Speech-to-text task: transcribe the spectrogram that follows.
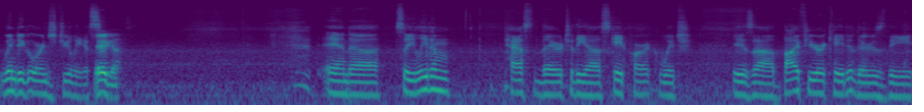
Windig Orange Julius. There you go. And uh, so you lead him past there to the uh, skate park, which is uh, bifurcated. There's the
